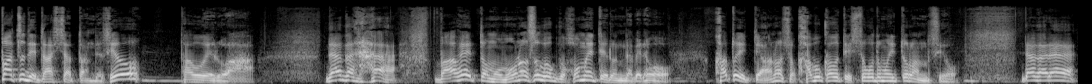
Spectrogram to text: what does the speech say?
発で出しちゃったんですよ、パウエルは。だから、バフェットもものすごく褒めてるんだけど、かといってあの人株買うって一言も言っとらんですよ。だから、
